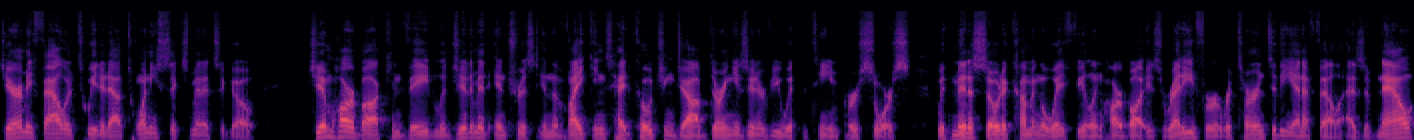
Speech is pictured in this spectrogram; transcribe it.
Jeremy Fowler tweeted out 26 minutes ago. Jim Harbaugh conveyed legitimate interest in the Vikings head coaching job during his interview with the team, per source. With Minnesota coming away feeling Harbaugh is ready for a return to the NFL. As of now,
